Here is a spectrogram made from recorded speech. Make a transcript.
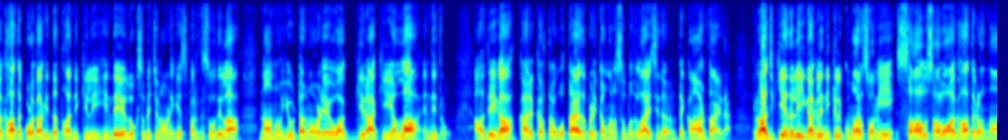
ಆಘಾತಕ್ಕೊಳಗಾಗಿದ್ದಂತಹ ನಿಖಿಲ್ ಈ ಹಿಂದೆಯೇ ಲೋಕಸಭೆ ಚುನಾವಣೆಗೆ ಸ್ಪರ್ಧಿಸೋದಿಲ್ಲ. ನಾನು ಯು ಟರ್ನ್ ಹೊಡೆಯುವ ಗಿರಾಕಿ ಅಲ್ಲ ಎಂದಿದ್ರು. ಆದ್ರೀಗ ಕಾರ್ಯಕರ್ತರ ಒತ್ತಾಯದ ಬಳಿಕ ಮನಸ್ಸು ಬದಲಾಯಿಸಿದರಂತೆ ಕಾಣ್ತಾ ಇದೆ. ರಾಜಕೀಯದಲ್ಲಿ ಈಗಾಗಲೇ ನಿಖಿಲ್ ಕುಮಾರಸ್ವಾಮಿ ಸಾಲು ಸಾಲು ಆಘಾತಗಳನ್ನು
